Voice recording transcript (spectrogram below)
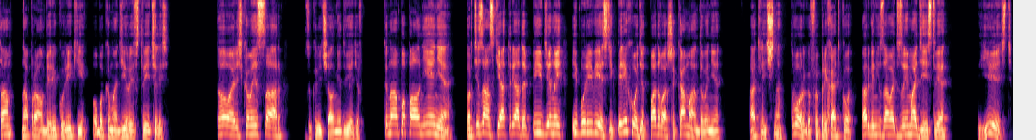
Там, на правом берегу реки, оба командира и встретились. «Товарищ комиссар!» – закричал Медведев. «К нам пополнение! Партизанские отряды Пидиный и Буревестник переходят под ваше командование». «Отлично. Творогов и Приходько. Организовать взаимодействие». «Есть!»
